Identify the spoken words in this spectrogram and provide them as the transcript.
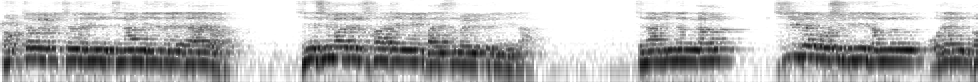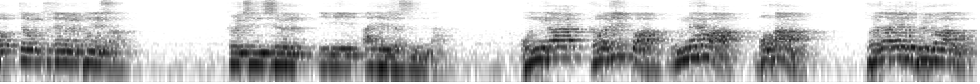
걱정을 끼쳐드린 지난 일들에 대하여 진심 어린 사죄의 말씀을 드립니다. 지난 2년간 750일이 넘는 오랜 법정 투쟁을 통해서 그 진실은 이미 알려졌습니다. 온갖 거짓과 음해와 모함, 조작에도 불구하고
